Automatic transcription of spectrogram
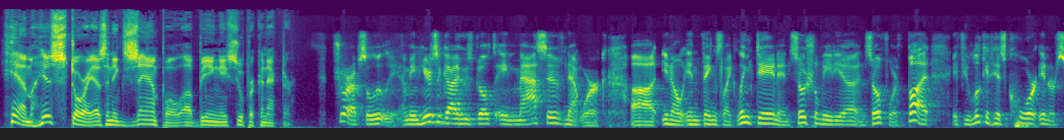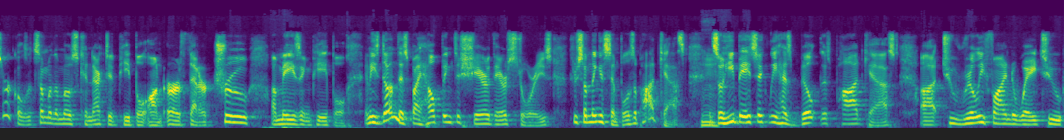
him, his story as an example of being a super connector. Sure, absolutely. I mean, here's a guy who's built a massive network, uh, you know, in things like LinkedIn and social media and so forth. But if you look at his core inner circles, it's some of the most connected people on earth that are true, amazing people. And he's done this by helping to share their stories through something as simple as a podcast. And so he basically has built this podcast uh, to really find a way to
